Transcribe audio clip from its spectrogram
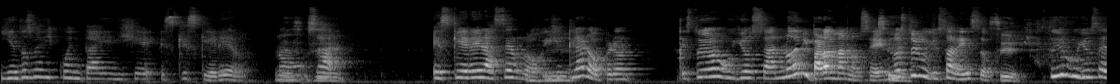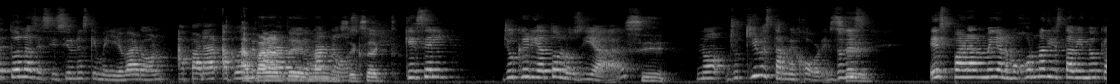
Y entonces me di cuenta y dije, es que es querer, ¿no? Es- o sí. sea, es querer hacerlo. Y dije, claro, pero estoy orgullosa, no de mi parado de manos, ¿eh? Sí. No estoy orgullosa de eso. Sí. Estoy orgullosa de todas las decisiones que me llevaron a parar, a poderme A parar de manos. manos, exacto. Que es el, yo quería todos los días, Sí. no, yo quiero estar mejor. Entonces, Sí. Es pararme y a lo mejor nadie está viendo que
